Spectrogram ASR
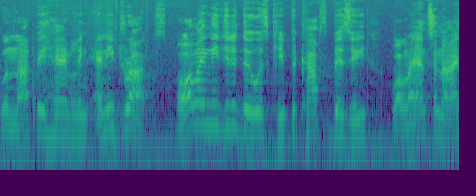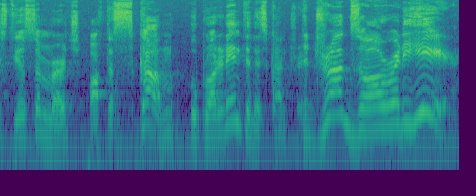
will not be handling any drugs. All I need you to do is keep the cops busy while Lance and I steal some merch off the scum who brought it into this country. The drugs are already here,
